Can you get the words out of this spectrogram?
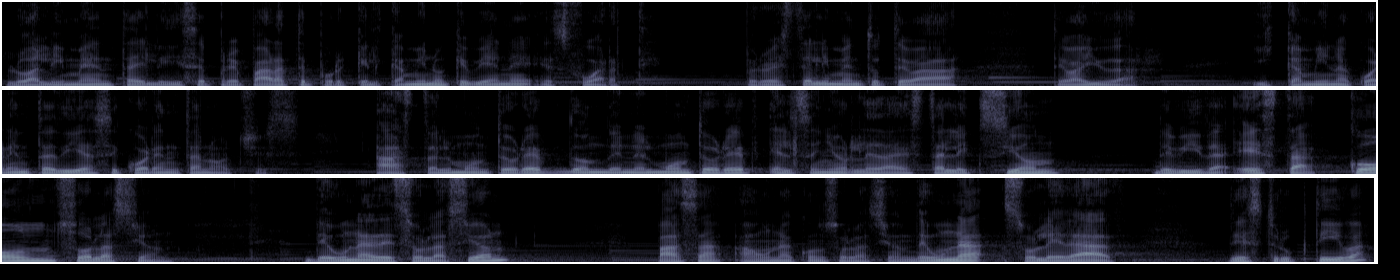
lo alimenta y le dice, prepárate porque el camino que viene es fuerte, pero este alimento te va te va a ayudar. Y camina 40 días y 40 noches hasta el monte Oreb, donde en el monte Oreb el Señor le da esta lección de vida, esta consolación. De una desolación pasa a una consolación, de una soledad destructiva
